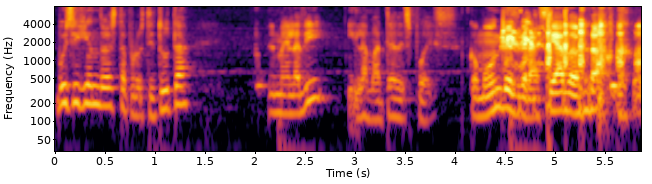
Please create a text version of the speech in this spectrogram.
voy siguiendo a esta prostituta, me la di y la maté después. Como un desgraciado loco.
